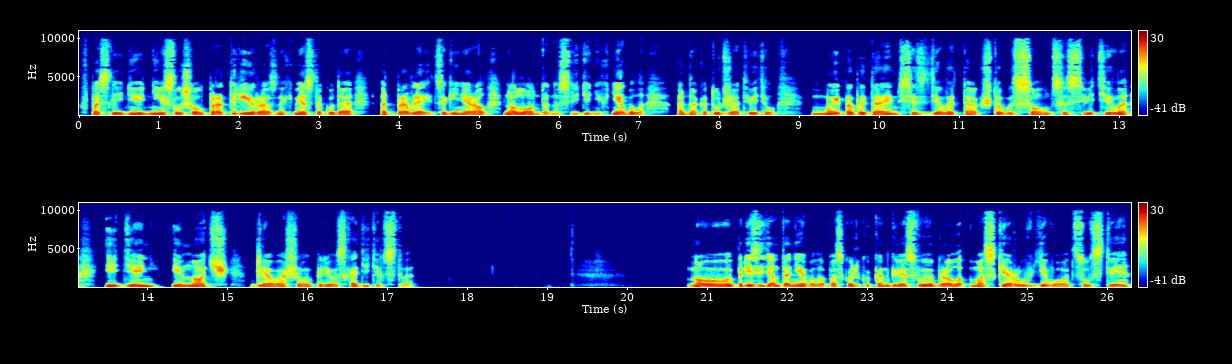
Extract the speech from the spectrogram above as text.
в последние дни слышал про три разных места, куда отправляется генерал, но Лондона среди них не было, однако тут же ответил — мы попытаемся сделать так, чтобы солнце светило и день, и ночь для вашего превосходительства. Нового президента не было, поскольку Конгресс выбрал Маскеру в его отсутствие,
